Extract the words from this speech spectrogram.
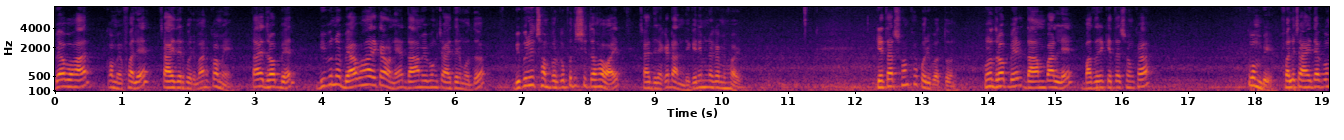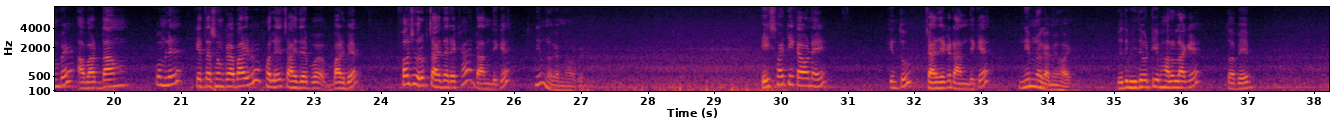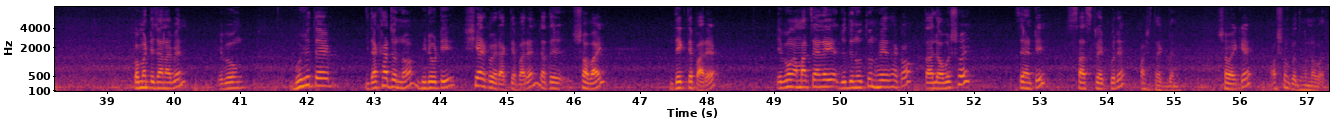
ব্যবহার কমে, ফলে চাহিদার পরিমাণ কমে। তাই দ্রব্যের বিভিন্ন ব্যবহারের কারণে দাম এবং চাহিদার মধ্যে বিপরীত সম্পর্ক প্রতিষ্ঠিত হওয়ায় চাহিদা রেখা ডান দিকে নিম্নগামী হয়। ক্রেতার সংখ্যা পরিবর্তন। কোনো দ্রব্যের দাম বাড়লে বাজারে ক্রেতার সংখ্যা কমবে, ফলে চাহিদা কমবে। আবার দাম কমলে ক্রেতার সংখ্যা বাড়বে, ফলে চাহিদা বাড়বে। ফলস্বরূপ চাহিদা রেখা ডান দিকে নিম্নগামী হবে। এই ছয়টি কারণে কিন্তু চারিদিকে ডান দিকে নিম্নগামী হয়। যদি ভিডিওটি ভালো লাগে, তবে কমেন্টে জানাবেন এবং ভবিষ্যতে দেখার জন্য ভিডিওটি শেয়ার করে রাখতে পারেন যাতে সবাই দেখতে পারে। এবং আমার চ্যানেলে যদি নতুন হয়ে থাকো, তাহলে অবশ্যই চ্যানেলটি সাবস্ক্রাইব করে পাশে থাকবেন। সবাইকে অসংখ্য ধন্যবাদ।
